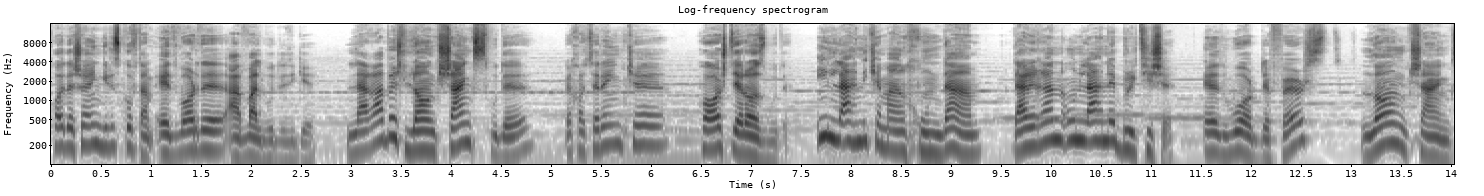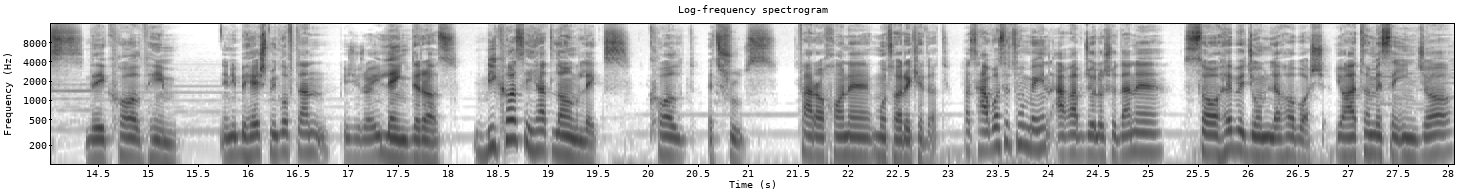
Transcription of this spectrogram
پادشاه انگلیس گفتم ادوارد اول بوده دیگه. لقبش لانگ شانکس بوده به خاطر اینکه پاش دراز بوده. این لحنی که من خوندم دقیقا اون لحن بریتیشه. ادوارد long shanks they called him. یعنی بهش می‌گفتن به جورایی لنگ دراز. Because he had long legs called a truce. فراخان متارکه داد پس حواستون به این عقب جلو شدن صاحب جمله ها باشه یا حتی مثل اینجا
